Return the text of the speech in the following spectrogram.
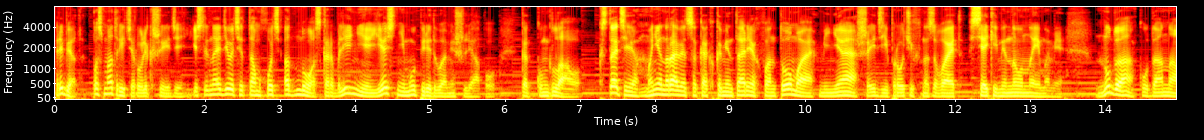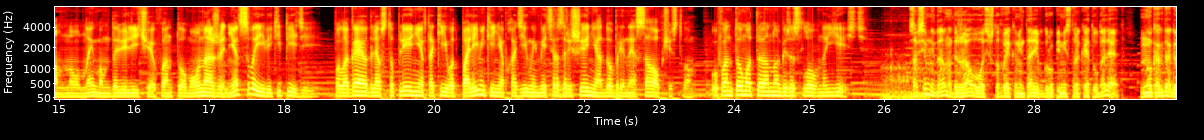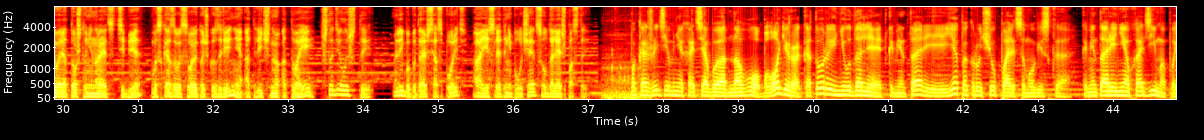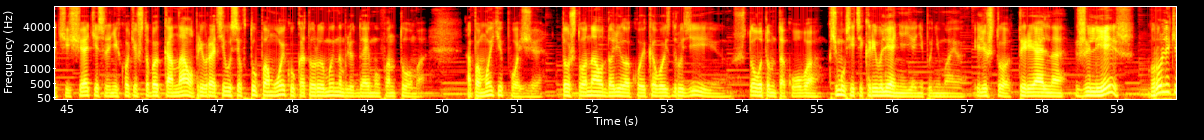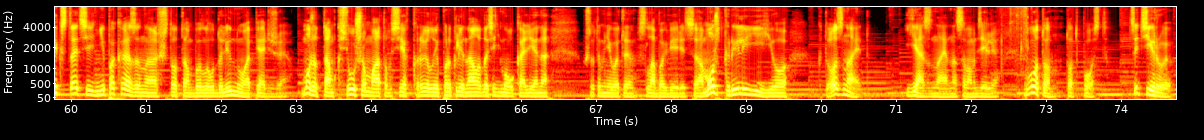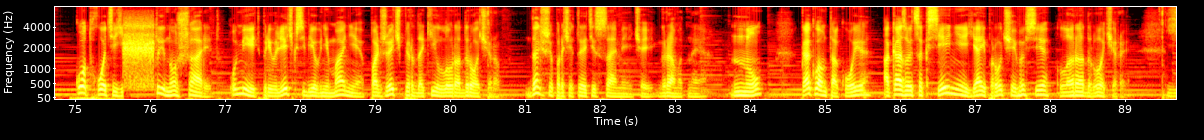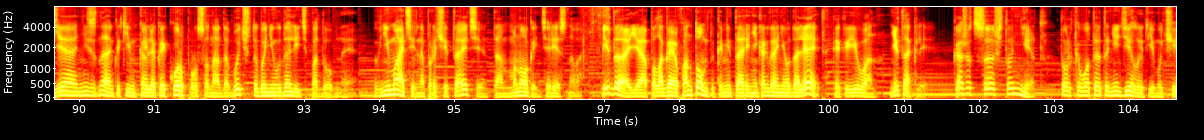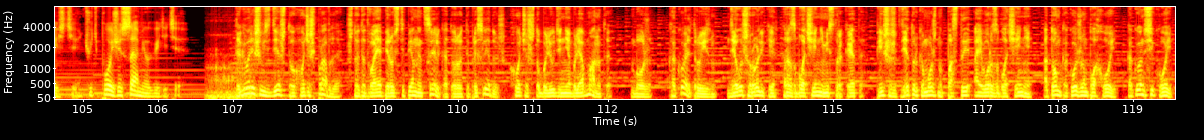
Ребят, посмотрите ролик Шейди. Если найдете там хоть одно оскорбление, я сниму перед вами шляпу. Как Кунглао. Кстати, мне нравится, как в комментариях Фантома меня, Шейди и прочих называет всякими ноунеймами. Ну да, куда нам, ноунеймом до величия фантома, у нас же нет своей Википедии. Полагаю, для вступления в такие вот полемики необходимо иметь разрешение, одобренное сообществом. У фантома-то оно безусловно есть. Совсем недавно ты жаловалась, что твои комментарии в группе Мистера Кэт удаляют. Но когда говорят то, что не нравится тебе, высказывая свою точку зрения, отличную от твоей, что делаешь ты? Либо пытаешься оспорить, а если это не получается, удаляешь посты. Покажите мне хотя бы одного блогера, который не удаляет комментарии, и я покручу пальцем у виска. Комментарии необходимо подчищать, если не хочешь, чтобы канал превратился в ту помойку, которую мы наблюдаем у Фантома. О помойке позже. То, что она удалила кое-кого из друзей, что в этом такого? К чему все эти кривляния, я не понимаю. Или что, ты реально жалеешь? В ролике, кстати, не показано, что там было удалено, опять же. Может, там Ксюша матом всех крыла и проклинала до седьмого колена. Что-то мне в это слабо верится. А может, крыли ее. Кто знает. Я знаю на самом деле. Вот он, тот пост. Цитирую. Кот хоть и ты, но шарит. Умеет привлечь к себе внимание, поджечь пердаки лора дрочеров. Дальше прочитайте сами, чай грамотные. Ну, как вам такое? Оказывается, Ксения, я и прочие, мы все лорадрочеры. Я не знаю, каким калякой корпуса надо быть, чтобы не удалить подобное. Внимательно прочитайте, там много интересного. И да, я полагаю, фантом-то комментарий никогда не удаляет, как и Иван, не так ли? Кажется, что нет, только вот это не делает ему чести, чуть позже сами увидите. Ты говоришь везде, что хочешь правды, что это твоя первостепенная цель, которую ты преследуешь. Хочешь, чтобы люди не были обмануты. Боже, какой альтруизм. Делаешь ролики, разоблачение мистера Кэта, пишешь где только можно посты о его разоблачении, о том, какой же он плохой, какой он секой.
